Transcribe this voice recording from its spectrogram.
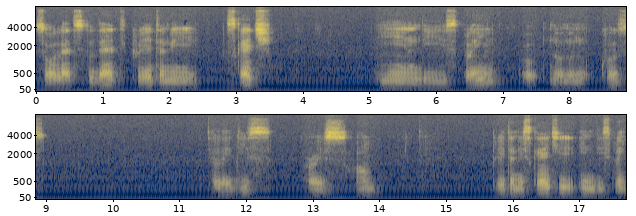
so let's do that. Create a new sketch in this plane oh no no no close. Select this. Press home create a new sketch in this plane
